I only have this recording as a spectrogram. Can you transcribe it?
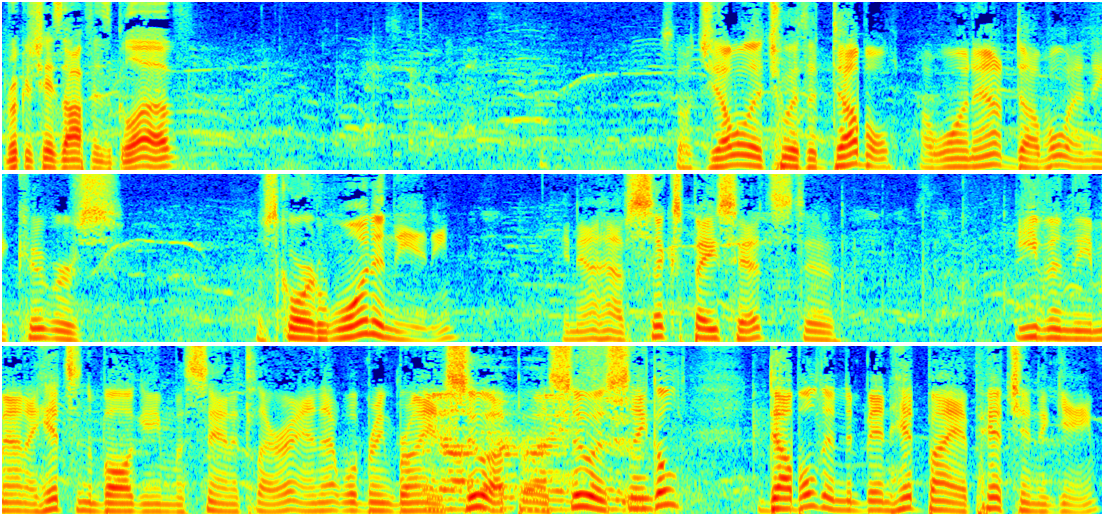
Ricochets off his glove. So Jelilich with a double, a one-out double, and the Cougars have scored one in the inning. They now have six base hits to even the amount of hits in the ball game with Santa Clara, and that will bring Brian Hsu up. Uh, Hsu has singled, doubled, and been hit by a pitch in the game.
